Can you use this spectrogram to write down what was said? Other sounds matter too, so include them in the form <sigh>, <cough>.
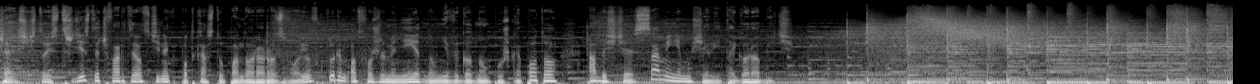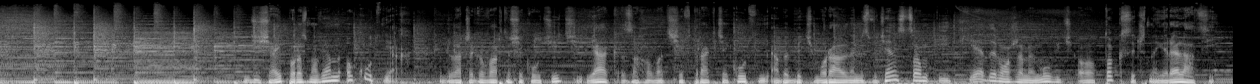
Cześć, to jest 34 odcinek podcastu Pandora Rozwoju, w którym otworzymy niejedną niewygodną puszkę po to, abyście sami nie musieli tego robić. Dzisiaj porozmawiamy o kłótniach. Dlaczego warto się kłócić, jak zachować się w trakcie kłótni, aby być moralnym zwycięzcą i kiedy możemy mówić o toksycznej relacji.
